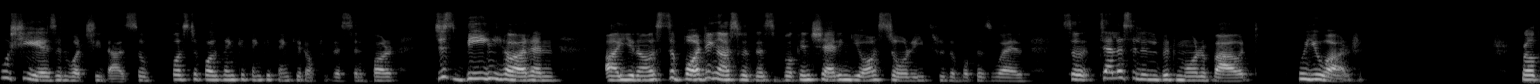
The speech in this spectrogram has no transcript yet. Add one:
who she is and what she does. So first of all thank you thank you thank you dr Driessen for just being here and uh, you know supporting us with this book and sharing your story through the book as well. So tell us a little bit more about who you are well,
